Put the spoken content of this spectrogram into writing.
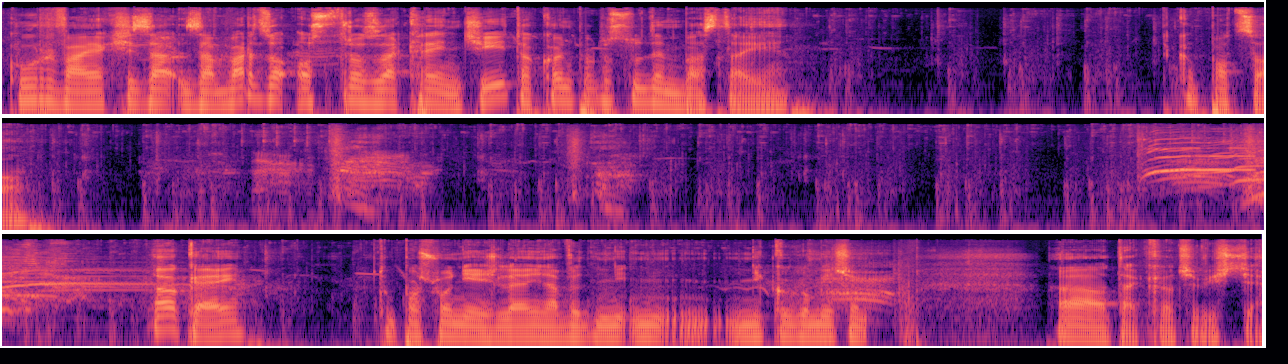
Kurwa, jak się za, za bardzo ostro zakręci, to koń po prostu dęba staje. Tylko po co? Okej. Okay. Tu poszło nieźle i nawet ni nikogo mieczem... A, tak, oczywiście.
